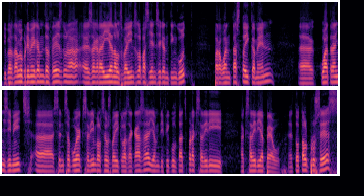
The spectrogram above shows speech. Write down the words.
i per tant el primer que hem de fer és, donar, és agrair als veïns la paciència que han tingut per aguantar estoicament eh, 4 anys i mig eh, sense poder accedir amb els seus vehicles a casa i amb dificultats per accedir-hi accedir a peu. Eh, tot el procés,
